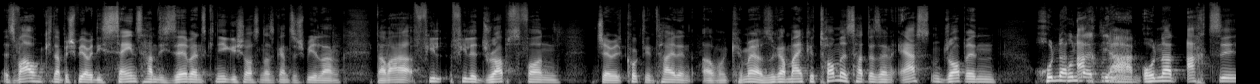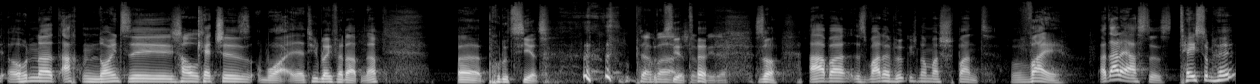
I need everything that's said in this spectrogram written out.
Es war auch ein knappes Spiel, aber die Saints haben sich selber ins Knie geschossen das ganze Spiel lang. Da war viel, viele Drops von Jared Cook, den Titan, aber Camara. Sogar Michael Thomas hatte seinen ersten Drop in 108 100 Jahren. 180, 198 Tausend. Catches. Boah, der Typ gleich verdammt, ne? Äh, produziert. Da war er produziert. schon wieder. So, aber es war dann wirklich nochmal spannend, weil, als allererstes, Taysom Hill,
